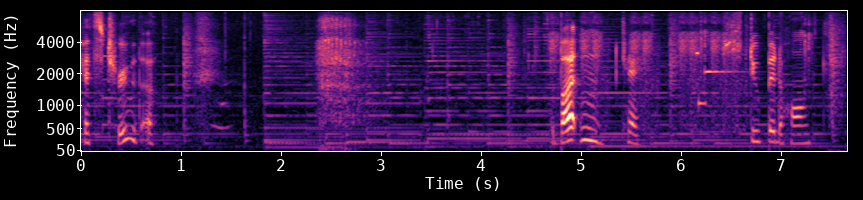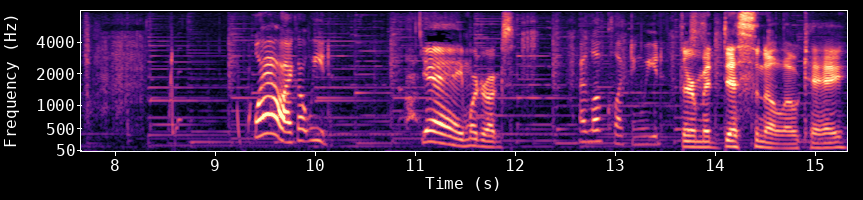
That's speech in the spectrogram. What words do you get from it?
It's true, though. The button. Okay. Stupid honk. Wow, I got weed. Yay, more drugs. I love collecting weed. They're medicinal, okay?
